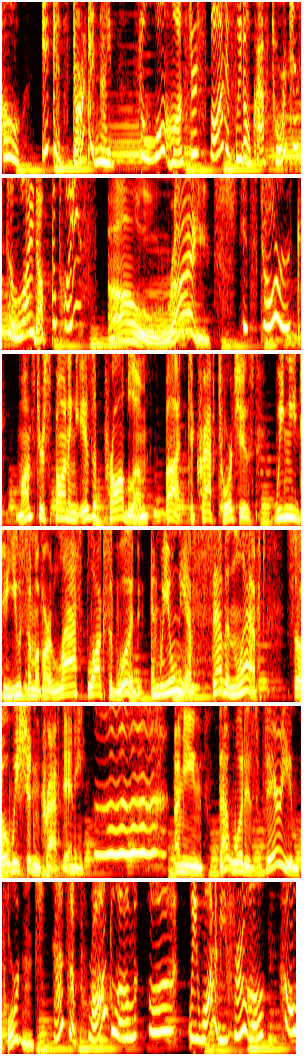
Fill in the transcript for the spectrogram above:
Oh, it gets dark at night, so won't monsters spawn if we don't craft torches to light up the place? Oh, right. It's dark! Monster spawning is a problem, but to craft torches, we need to use some of our last blocks of wood, and we only have seven left, so we shouldn't craft any. Uh, I mean, that wood is very important. that's a problem! Uh, we want to be frugal. Oh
